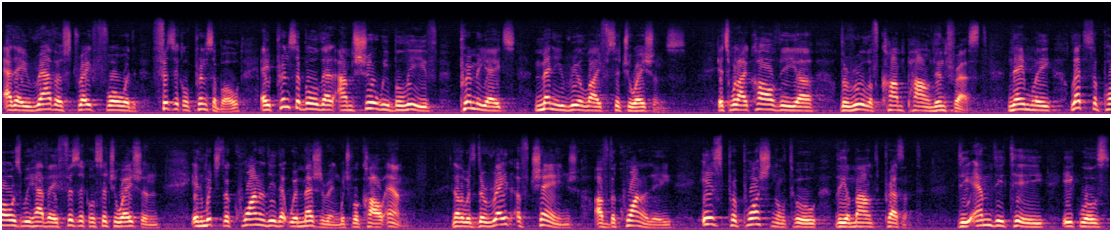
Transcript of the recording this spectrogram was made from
at a rather straightforward physical principle, a principle that I'm sure we believe permeates many real-life situations. It's what I call the, uh, the rule of compound interest. Namely, let's suppose we have a physical situation in which the quantity that we're measuring, which we'll call m, in other words, the rate of change of the quantity is proportional to the amount present. dm dt equals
